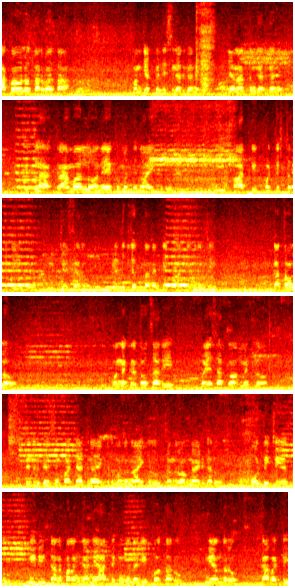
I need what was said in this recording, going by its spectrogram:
ఆ కోవలో తర్వాత మన జడ్పీటీసీ గారు కానీ జనార్దన్ గారు కానీ ఇట్లా గ్రామాల్లో అనేక మంది నాయకులు ఈ పార్టీ పటిష్టతకి కృషి చేశారు. ఎందుకు చెప్తున్నానంటే ఈ పార్టీ గురించి. గతంలో మొన్న క్రితంసారి వైఎస్ఆర్ గవర్నమెంట్లో తెలుగుదేశం పార్టీ అధినాయకుడు మన నాయకుడు చంద్రబాబు నాయుడు గారు పోటీ చేయొద్దు. మీది ధనబలం కానీ ఆర్థికంగా నలిగిపోతారు మీ అందరూ. కాబట్టి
